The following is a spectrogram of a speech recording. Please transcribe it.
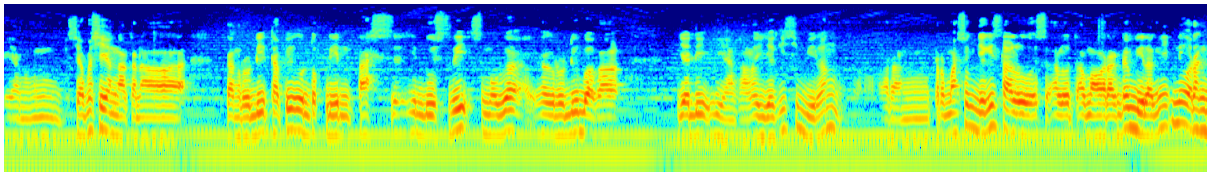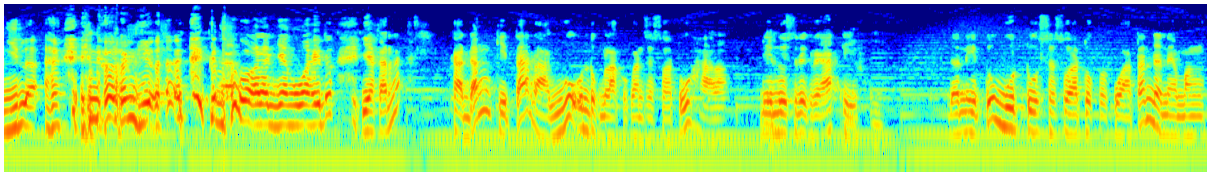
yang siapa sih yang nggak kenal Kang Rudi? Tapi untuk lintas industri semoga Kang Rudi bakal jadi ya kalau Jaki sih bilang orang termasuk Jaki selalu selalu sama orang tuh bilangnya ini orang gila. Ini orang gila. Ketemu orang yang wah itu ya karena kadang kita ragu untuk melakukan sesuatu hal di Ya. industri kreatif. Dan itu butuh sesuatu kekuatan dan emang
